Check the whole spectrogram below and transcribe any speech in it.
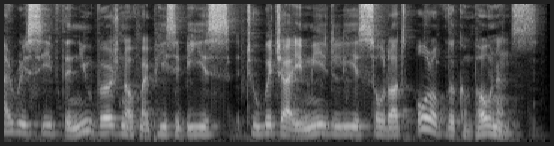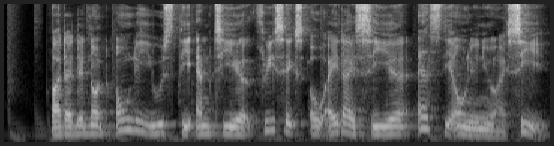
I received the new version of my PCBs to which I immediately soldered all of the components. But I did not only use the MT3608 IC as the only new IC.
